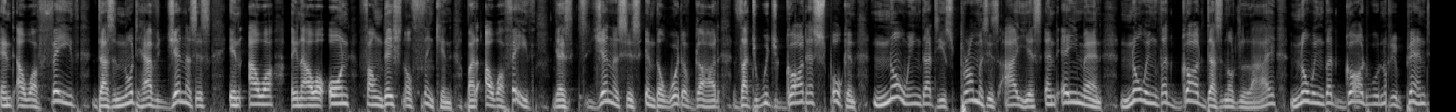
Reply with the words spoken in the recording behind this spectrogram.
and our faith does not have genesis in our in our own foundational thinking, but our faith has genesis in the word of God, that which God has spoken, knowing that his promises are yes and amen, knowing that God does not lie, knowing that God will not repent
